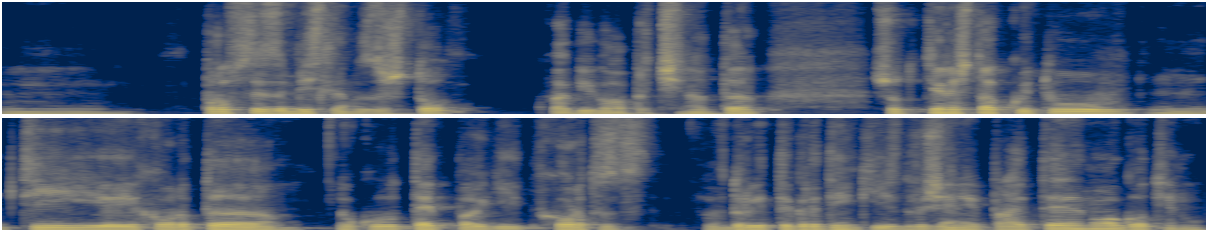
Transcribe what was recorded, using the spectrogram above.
м- просто се замислям защо, каква би била причината. Защото ти неща, които ти и хората около теб, а и хората в другите градинки и издружения правите е много готино.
